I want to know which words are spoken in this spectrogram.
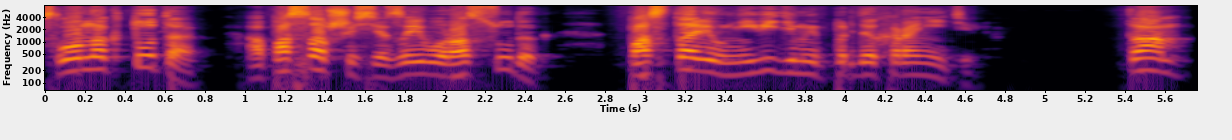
Словно кто-то, опасавшийся за его рассудок, поставил невидимый предохранитель. Там,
